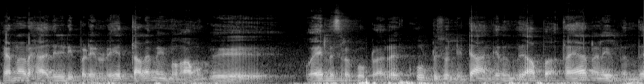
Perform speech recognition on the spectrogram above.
கர்நாடக அதிரடிப்படையினுடைய தலைமை முகாமுக்கு ஒயர்லெஸில் கூப்பிட்றாரு. கூப்பிட்டு சொல்லிவிட்டு அங்கேருந்து அப்போ தயார் நிலையில் இருந்த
